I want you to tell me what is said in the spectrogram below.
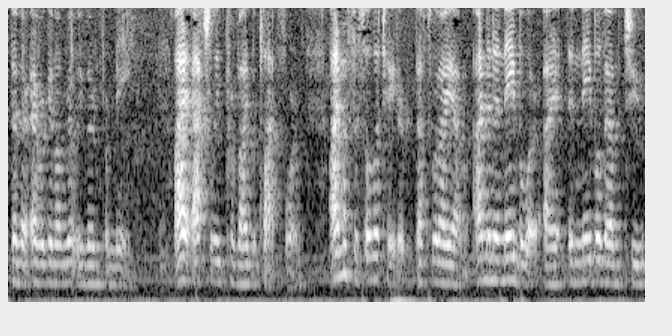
than they're ever going to really learn from me. I actually provide the platform. I'm a facilitator. That's what I am. I'm an enabler. I enable them to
